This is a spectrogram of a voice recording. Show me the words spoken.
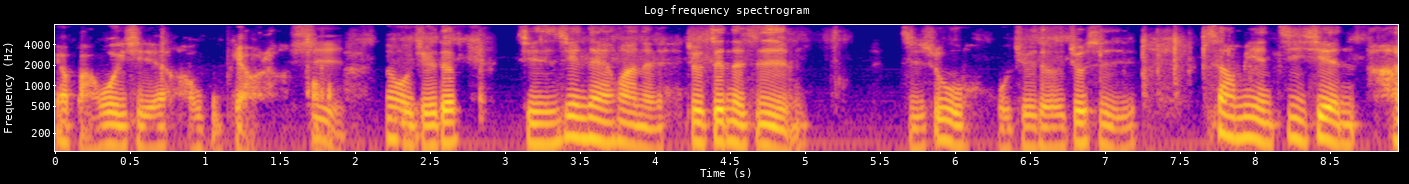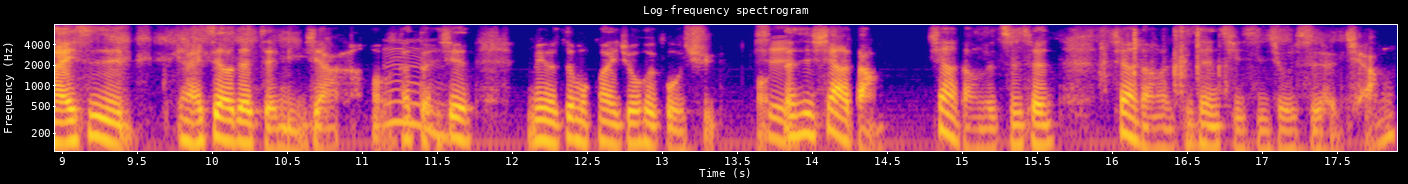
要把握一些好股票了，是。那我觉得，其实现在的话呢，就真的是指数，我觉得就是上面季线还是还是要再整理一下哦。它短线没有这么快就会过去，是。但是下档下档的支撑，下档的支撑其实就是很强，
